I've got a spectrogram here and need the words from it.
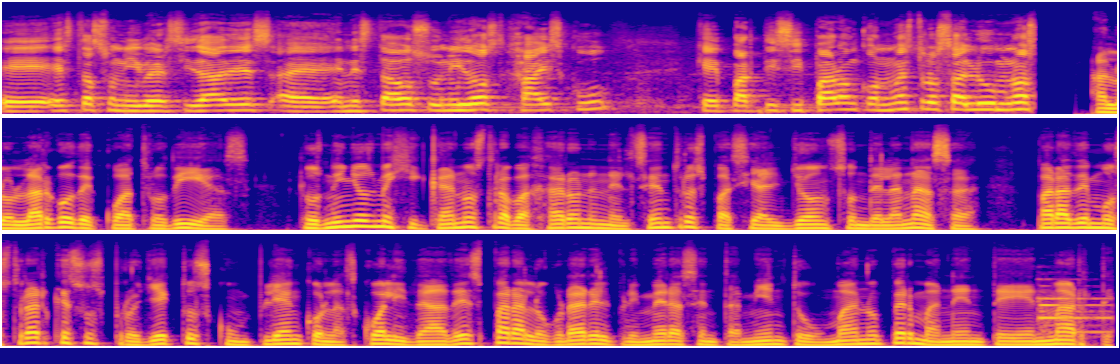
eh, estas universidades eh, en Estados Unidos, high school, que participaron con nuestros alumnos. A lo largo de cuatro días, los niños mexicanos trabajaron en el Centro Espacial Johnson de la NASA para demostrar que sus proyectos cumplían con las cualidades para lograr el primer asentamiento humano permanente en Marte.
